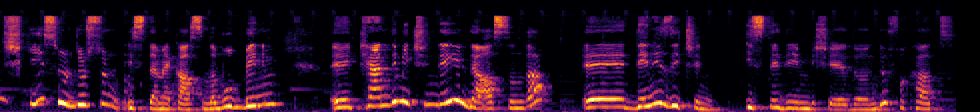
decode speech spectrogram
ilişkiyi sürdürsün istemek aslında. Bu benim e, kendim için değil de aslında e, Deniz için istediğim bir şeye döndü. Fakat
